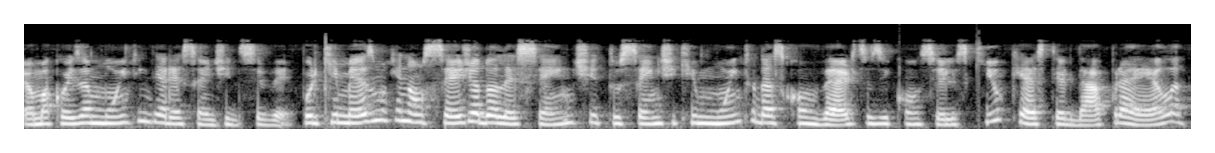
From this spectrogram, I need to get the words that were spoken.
é uma coisa muito interessante de se ver. Porque mesmo que não seja adolescente, tu sente que muito das conversas e conselhos que o caster dá para ela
